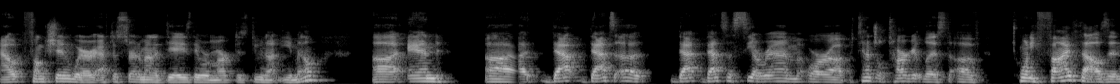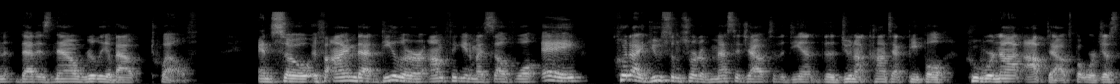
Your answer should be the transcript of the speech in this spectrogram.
out function where after a certain amount of days they were marked as do not email, uh, and uh, that that's a that that's a CRM or a potential target list of 25,000 that is now really about 12. And so if I'm that dealer, I'm thinking to myself, well, A, could I do some sort of message out to the, the do not contact people who were not opt outs, but were just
